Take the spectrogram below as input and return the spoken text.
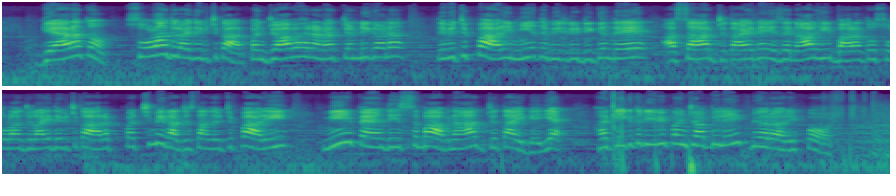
11 ਤੋਂ 16 ਜੁਲਾਈ ਦੇ ਵਿਚਕਾਰ ਪੰਜਾਬ, ਹਰਿਆਣਾ, ਚੰਡੀਗੜ੍ਹ ਦੇ ਵਿੱਚ ਭਾਰੀ ਮੀਂਹ ਅਤੇ ਬਿਜਲੀ ਡਿੱਗਣ ਦੇ ਆਸਾਰ ਜਤਾਏ ਨੇ। ਇਸ ਦੇ ਨਾਲ ਹੀ 12 ਤੋਂ 16 ਜੁਲਾਈ ਦੇ ਵਿਚਕਾਰ ਪੱਛਮੀ ਰਾਜਸਥਾਨ ਦੇ ਵਿੱਚ ਭਾਰੀ ਮੀਂਹ ਪੈਣ ਦੀ ਸੰਭਾਵਨਾ ਜਤਾਈ ਗਈ ਹੈ। ਹਕੀਕਤ ਟੀਵੀ ਪੰਜਾਬੀ ਲਈ ਬਿਊਰੋ ਰਿਪੋਰਟ।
